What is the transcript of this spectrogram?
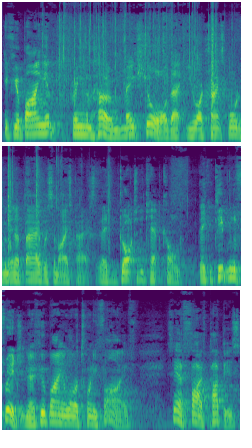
If you're buying it, bring them home. Make sure that you are transporting them in a bag with some ice packs. They've got to be kept cold. They can keep them in the fridge. You know, if you're buying a lot of 25, say you have five puppies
